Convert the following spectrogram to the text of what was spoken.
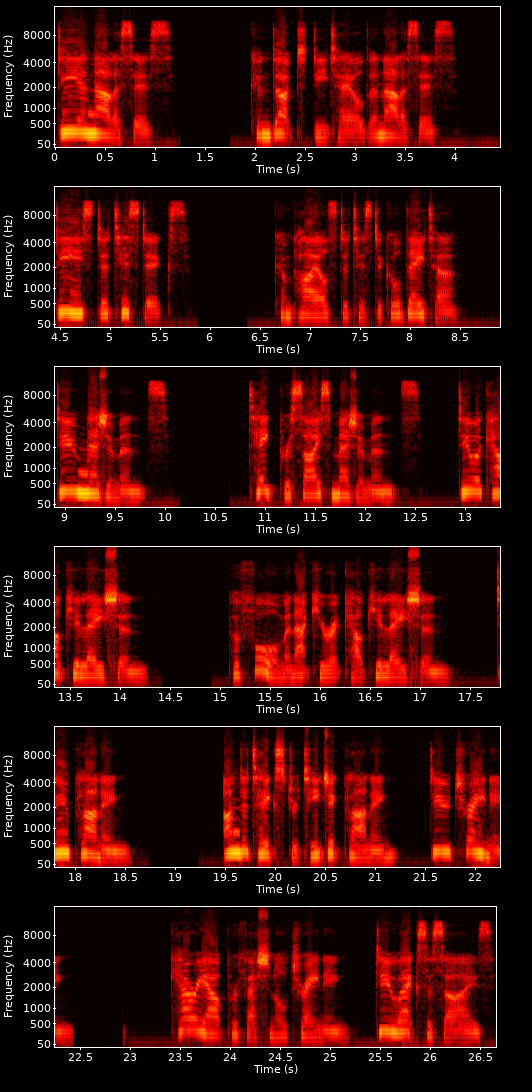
D-analysis. Conduct detailed analysis. D. Statistics. Compile statistical data. Do measurements. Take precise measurements. Do a calculation. Perform an accurate calculation. Do planning. Undertake strategic planning. Do training. Carry out professional training. Do exercise.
